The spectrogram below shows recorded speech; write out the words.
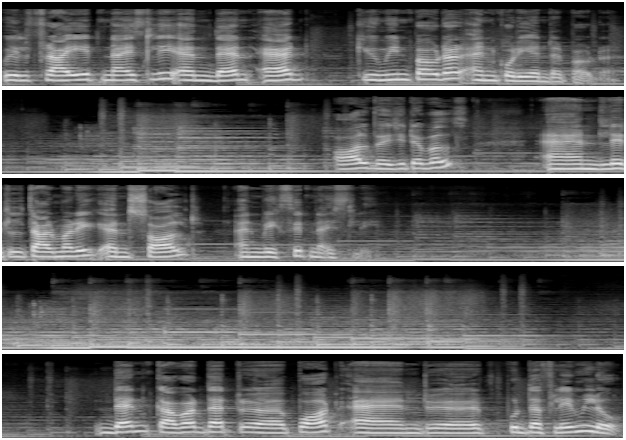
We'll fry it nicely and then add cumin powder and coriander powder. All vegetables and little turmeric and salt and mix it nicely. Then cover that uh, pot and uh, put the flame low.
